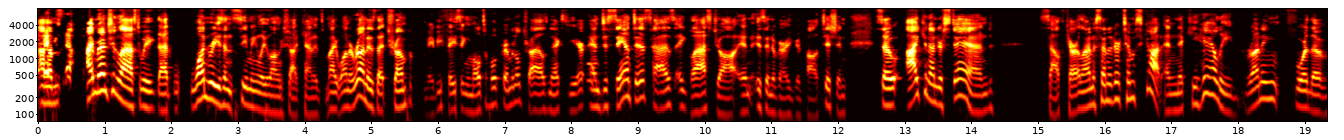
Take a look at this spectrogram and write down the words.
Um, exactly. I mentioned last week that one reason seemingly long shot candidates might want to run is that Trump may be facing multiple criminal trials next year, and DeSantis has a glass jaw and isn't a very good politician. So I can understand South Carolina Senator Tim Scott and Nikki Haley running for the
